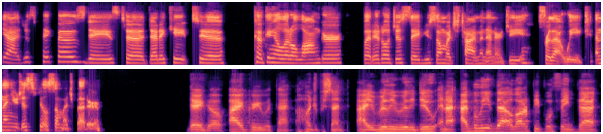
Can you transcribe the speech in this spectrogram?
Yeah just pick those days to dedicate to cooking a little longer but it'll just save you so much time and energy for that week and then you just feel so much better there you go. I agree with that 100%. I really, really do. And I, I believe that a lot of people think that,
